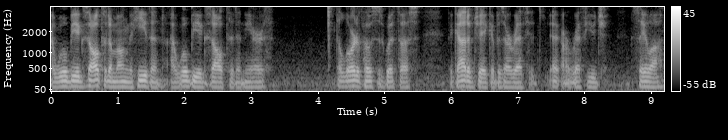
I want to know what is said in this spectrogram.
I will be exalted among the heathen. I will be exalted in the earth. The Lord of hosts is with us. The God of Jacob is our refuge. Our refuge. Selah.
